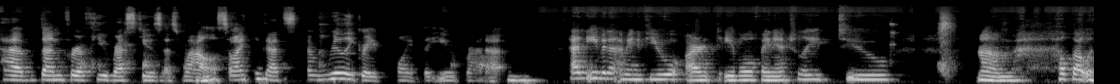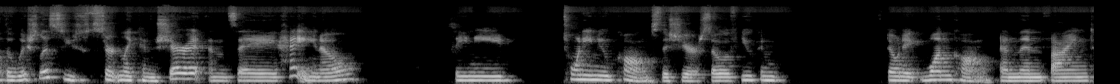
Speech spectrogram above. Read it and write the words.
have done for a few rescues as well. Mm-hmm. So I think that's a really great point that you brought up. Mm-hmm. And even, I mean, if you aren't able financially to um, help out with the wish list, you certainly can share it and say, hey, you know, they need 20 new Kongs this year. So if you can donate one Kong and then find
